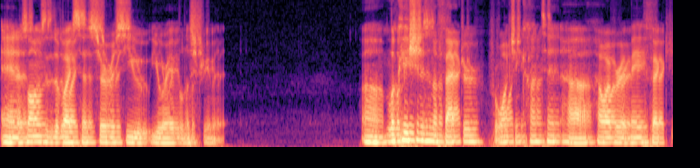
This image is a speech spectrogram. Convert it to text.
and as long as the device has service, you you are able to stream it. Um, location isn't a factor for watching content. Uh, however, it may affect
